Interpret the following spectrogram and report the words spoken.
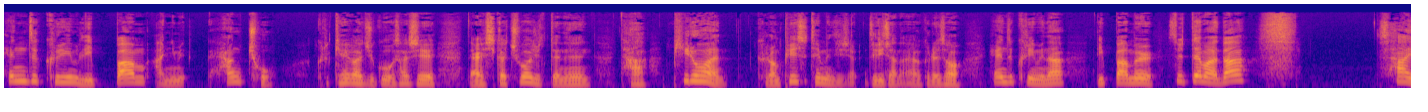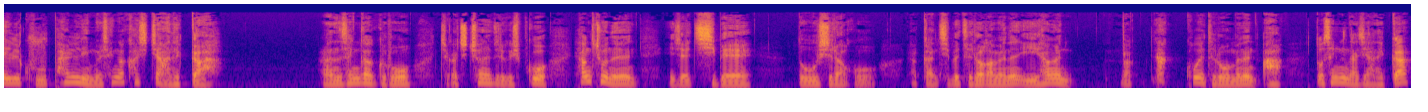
핸드크림, 립밤, 아니면 향초. 그렇게 해가지고 사실 날씨가 추워질 때는 다 필요한 그런 필수템들이잖아요. 그래서 핸드크림이나 립밤을 쓸 때마다 4198님을 생각하시지 않을까. 라는 생각으로 제가 추천해드리고 싶고, 향초는 이제 집에 놓으시라고 약간 집에 들어가면은 이 향을 막 딱 코에 들어오면은, 아, 또 생각나지 않을까?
